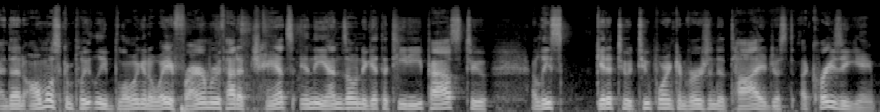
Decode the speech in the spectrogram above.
and then almost completely blowing it away. Freiermuth had a chance in the end zone to get the TD pass to at least get it to a two point conversion to tie. Just a crazy game.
